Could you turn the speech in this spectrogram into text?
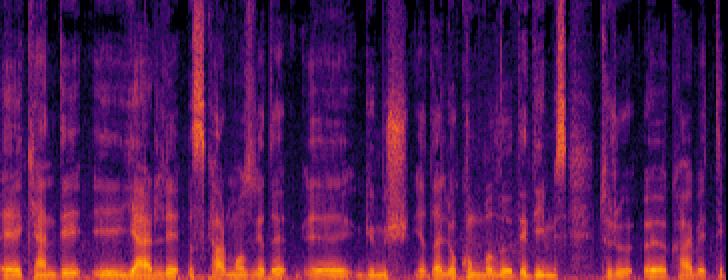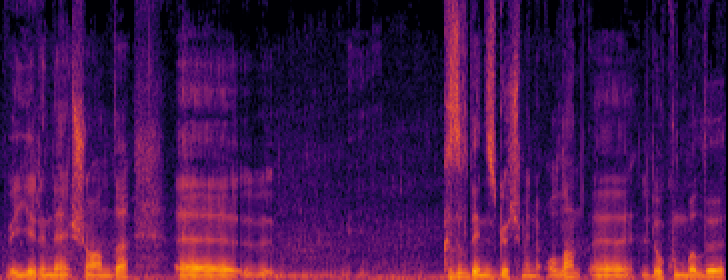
e, kendi e, yerli ıskarmoz ya da e, gümüş ya da lokum balığı dediğimiz türü e, kaybettik ve yerine şu anda e, Kızıldeniz göçmeni olan e, lokum balığı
